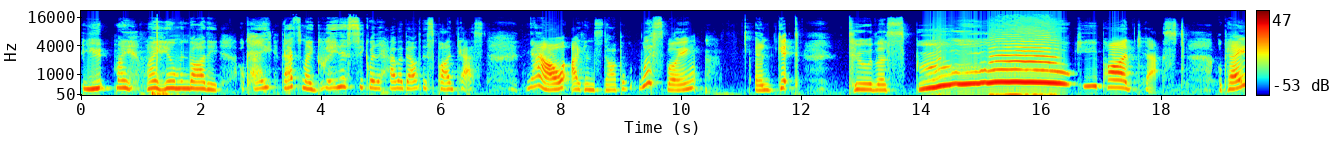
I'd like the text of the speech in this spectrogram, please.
you, my my human body. Okay, that's my greatest secret I have about this podcast. Now I can stop whispering and get to the podcast. Okay,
